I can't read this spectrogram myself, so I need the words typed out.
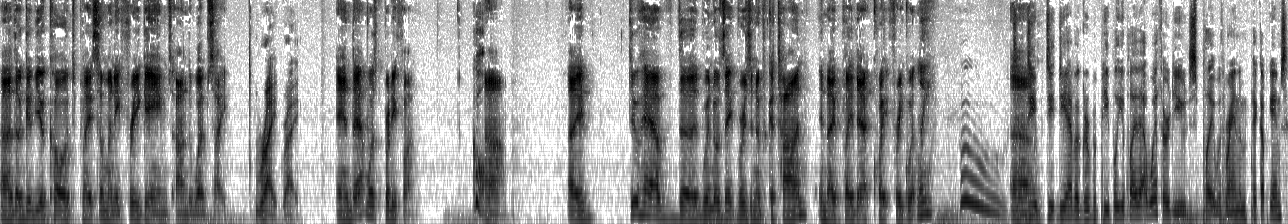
uh, they'll give you a code to play so many free games on the website. Right, right. And that was pretty fun. Cool. Um, I do have the Windows 8 version of Catan, and I play that quite frequently. do, do, you, do, do you have a group of people you play that with, or do you just play it with random pickup games?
